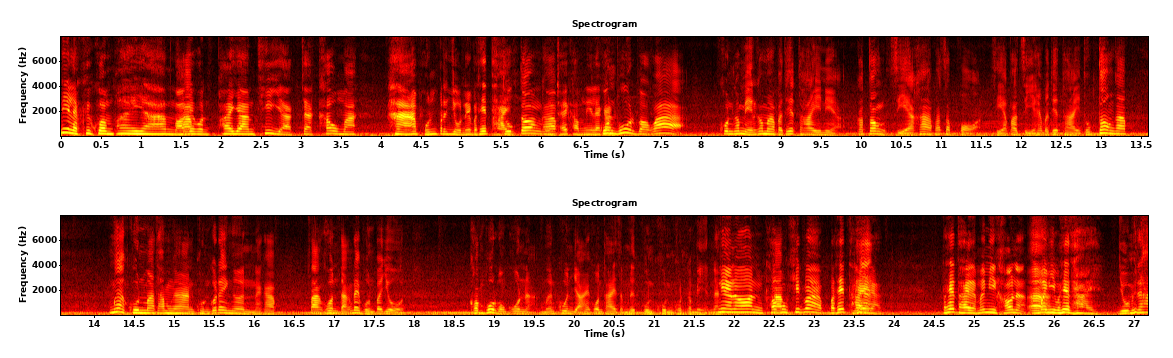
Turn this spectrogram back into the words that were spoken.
นี่แหละคือความพยายามบอกครับ เทพพลพยายามที่อยากจะเข้ามาหาผลประโยชน์ในประเทศไทยถูกต้องครับ ผมใช้คำนี้แล้วคุกัณนพูดบอกว่าคนเขมรเข้ามาประเทศไทยเนี่ยก็ต้องเสียค่าพาสปอร์ต เสียภาษีให้ประเทศไทยถูกต้องครับ เมื่อคุณมาทำงานคุณก็ได้เงินนะครับ ต่างคนต่างได้ผลประโยชน์คำพูดของคุณอะเหมือนคุณอยากให้คนไทยสำนึกบุญคุณคนเขมรนะ แน่นอนเขาครับ คงคิดว่าประเทศไทยเนี่น่ะ ประเทศไทยน่ะไม่มีเขาน่ะเออ ไม่มีประเทศไทย อยู่ไม่ได้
